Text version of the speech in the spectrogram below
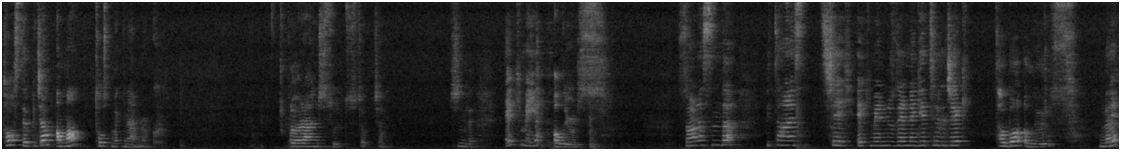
Tost yapacağım ama tost makinem yok. Öğrenci sultusu yapacağım. Şimdi ekmeği alıyoruz. Sonrasında bir tane şey ekmeğin üzerine getirilecek tabağı alıyoruz ve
